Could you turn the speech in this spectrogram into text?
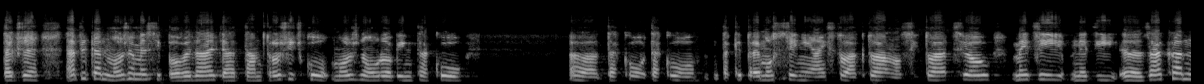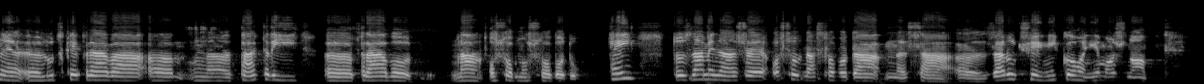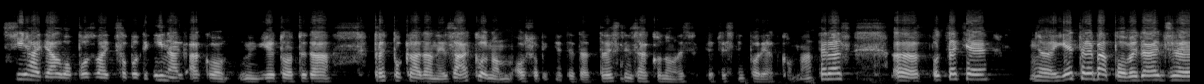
Takže napríklad môžeme si povedať, a tam trošičku možno urobím takú, uh, takú, takú, také premostenie aj s tou aktuálnou situáciou. Medzi, medzi uh, základné ľudské práva patrí právo na osobnú slobodu. Hej, to znamená, že osobná sloboda sa e, zaručuje, nikoho nemožno stíhať alebo pozvať slobody inak, ako je to teda predpokladané zákonom, osobitne teda trestným zákonom, respektíve trestným poriadkom. A teraz e, v podstate e, je treba povedať, že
